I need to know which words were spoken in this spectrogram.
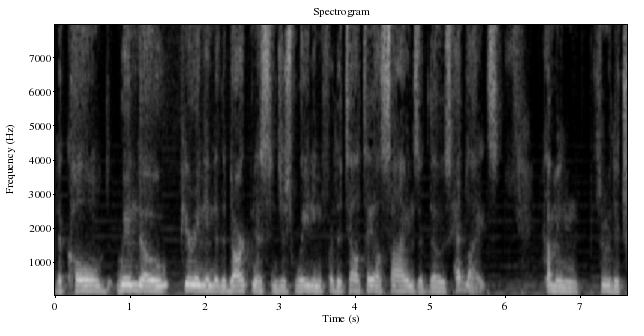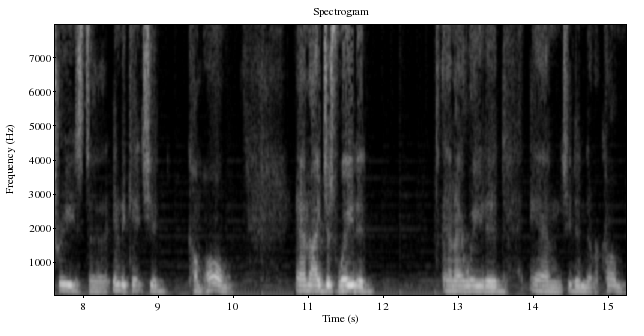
the cold window peering into the darkness and just waiting for the telltale signs of those headlights coming through the trees to indicate she had come home and i just waited and i waited and she didn't ever come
